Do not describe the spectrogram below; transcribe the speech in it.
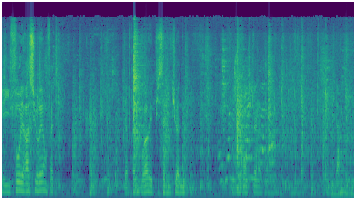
Et il faut les rassurer, en fait. Puis après, ils boivent et puis s'habituent à nous. Je à l'intérieur. Allez,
